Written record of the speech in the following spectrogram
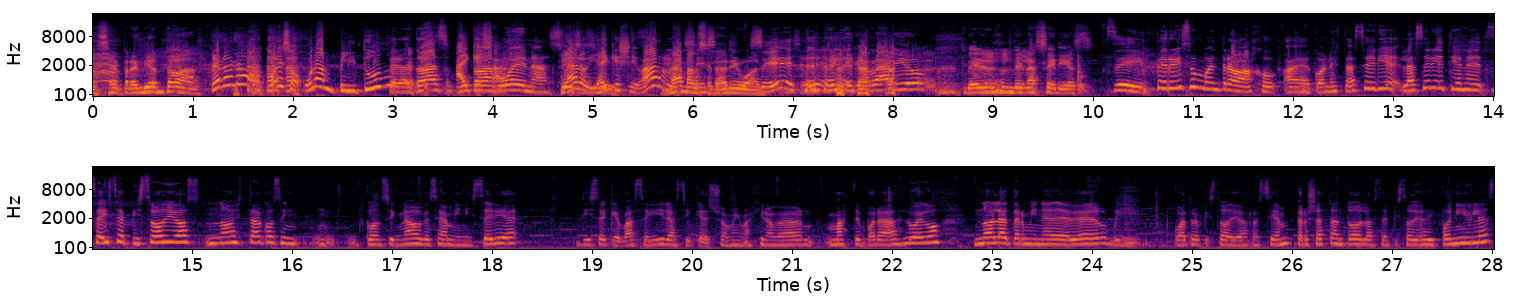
me- Se prendió en todas. No, no, no, por eso, una amplitud. pero todas, hay que todas buenas. Sí, claro, sí, y hay sí. que llevarlas. Una mercenaria igual. Sí, sí. Crítica radio del- de las series. Sí, pero hizo un buen trabajo eh, con esta serie. La serie tiene seis episodios, no está consign- consignado que sea miniserie. Dice que va a seguir, así que yo me imagino que va a haber más temporadas luego. No la terminé de ver, vi cuatro episodios recién, pero ya están todos los episodios disponibles.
